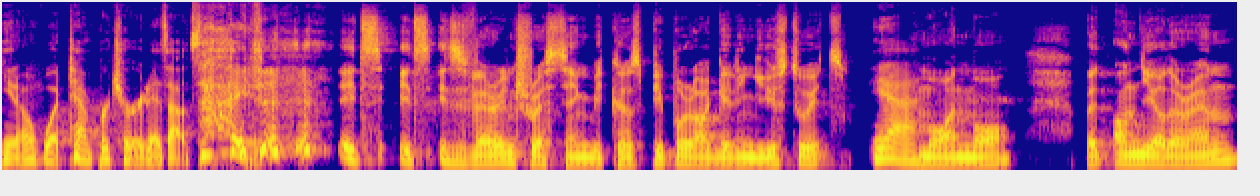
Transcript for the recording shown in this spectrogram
you know what temperature it is outside it's it's it's very interesting because people are getting used to it yeah more and more but on the other end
